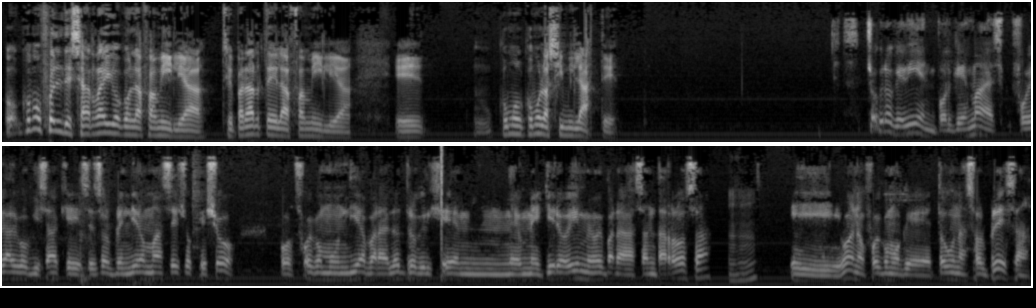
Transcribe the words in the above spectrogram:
¿Cómo fue el desarraigo con la familia, separarte de la familia? ¿cómo, ¿Cómo lo asimilaste? Yo creo que bien, porque es más, fue algo quizás que se sorprendieron más ellos que yo. Pues fue como un día para el otro que dije, mm, me, quiero ir, me voy para Santa Rosa. Y bueno, fue como que toda una sorpresa,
